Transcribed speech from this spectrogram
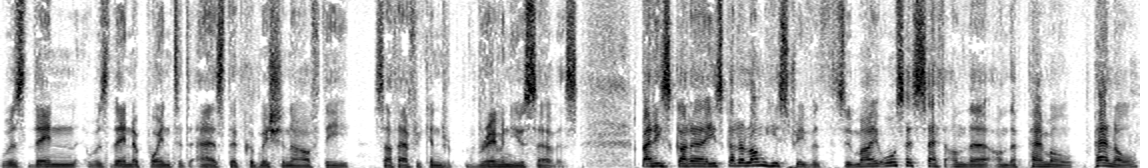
was then was then appointed as the commissioner of the South African Revenue Service. But he's got a he's got a long history with Zuma. He also sat on the on the panel panel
